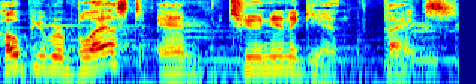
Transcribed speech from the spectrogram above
Hope you were blessed, and tune in again. Thanks.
